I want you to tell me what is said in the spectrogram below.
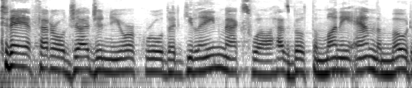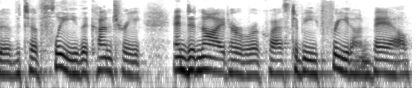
Today, a federal judge in New York ruled that Ghislaine Maxwell has both the money and the motive to flee the country and denied her request to be freed on bail.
